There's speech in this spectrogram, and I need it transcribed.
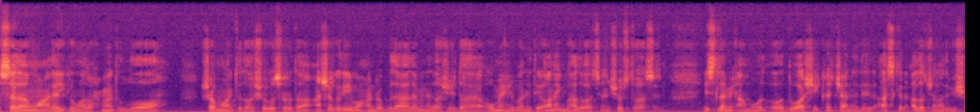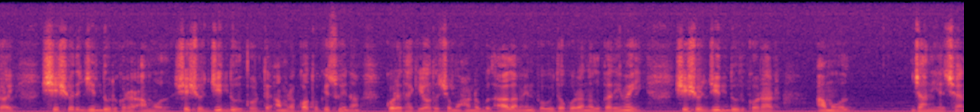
আসসালামু আলাইকুম রহমতুল্লাহ সম্মানিত দর্শক শ্রোতা, আশা করি মহান রব্বুল্লাহ আলমিনের অশেষ দয়া ও মেহেরবানিতে অনেক ভালো আছেন, সুস্থ আছেন। ইসলামী আমল ও দোয়া শিক্ষা চ্যানেলের আজকের আলোচনার বিষয়, শিশুর জিদ দূর করার আমল। শিশুর জিদ দূর করতে আমরা কত কিছুই না করে থাকি, অথচ মহান রব্বুল আলমিন পবিত্র কোরআনুল কারিমেই শিশুর জিদ দূর করার আমল জানিয়েছেন।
